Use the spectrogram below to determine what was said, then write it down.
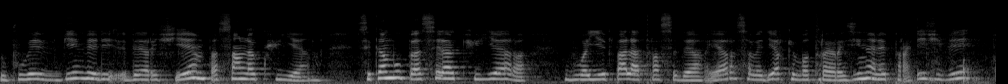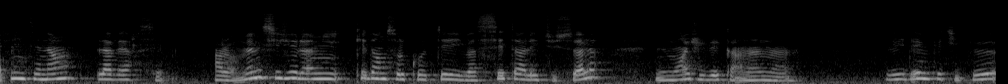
Vous pouvez bien vérifier en passant la cuillère. C'est quand vous passez la cuillère, vous voyez pas la trace derrière, ça veut dire que votre résine elle est prête. Et je vais maintenant la verser. Alors même si je l'ai mis que d'un seul côté, il va s'étaler tout seul. Mais moi, je vais quand même euh, l'aider un petit peu.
